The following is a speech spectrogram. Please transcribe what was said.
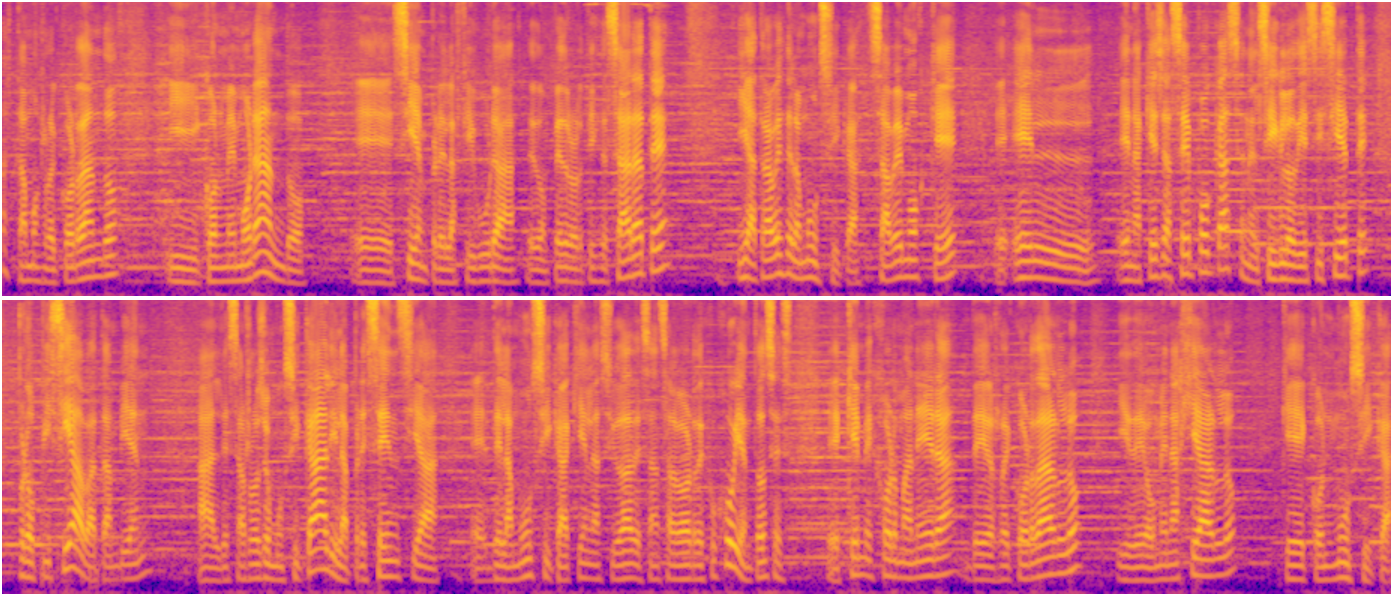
Estamos recordando y conmemorando eh, siempre la figura de don Pedro Ortiz de Zárate y a través de la música. Sabemos que eh, él en aquellas épocas, en el siglo XVII, propiciaba también al desarrollo musical y la presencia eh, de la música aquí en la ciudad de San Salvador de Jujuy. Entonces, qué mejor manera de recordarlo y de homenajearlo que con música.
